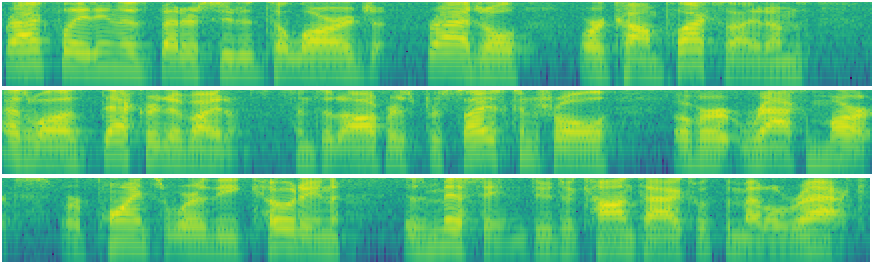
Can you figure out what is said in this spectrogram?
Rack plating is better suited to large, fragile, or complex items, as well as decorative items, since it offers precise control over rack marks, or points where the coating is missing due to contact with the metal rack.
